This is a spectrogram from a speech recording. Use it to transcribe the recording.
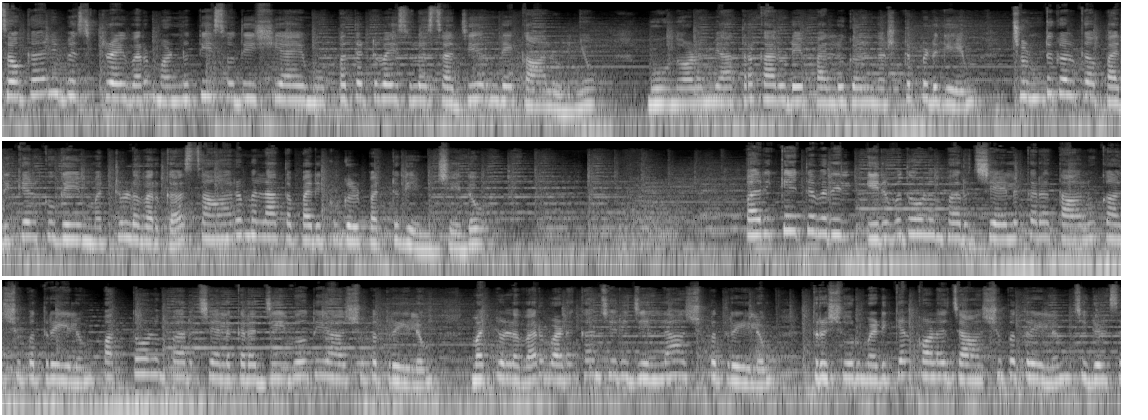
സ്വകാര്യ ബസ് ഡ്രൈവർ മണ്ണുത്തി സ്വദേശിയായ മുപ്പത്തെട്ട് വയസ്സുള്ള സജീറിന്റെ കാലൊടിഞ്ഞു. മൂന്നോളം യാത്രക്കാരുടെ പല്ലുകൾ നഷ്ടപ്പെടുകയും ചുണ്ടുകൾക്ക് പരിക്കേൽക്കുകയും മറ്റുള്ളവർക്ക് സാരമല്ലാത്ത പരിക്കുകൾ പറ്റുകയും ചെയ്തു. പരിക്കേറ്റവരിൽ ഇരുപതോളം പേർ ചേലക്കര താലൂക്ക് ആശുപത്രിയിലും പത്തോളം പേർ ചേലക്കര ജീവോദയ ആശുപത്രിയിലും മറ്റുള്ളവർ വടക്കാഞ്ചേരി ജില്ലാ ആശുപത്രിയിലും തൃശൂർ മെഡിക്കൽ കോളേജ് ആശുപത്രിയിലും ചികിത്സ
